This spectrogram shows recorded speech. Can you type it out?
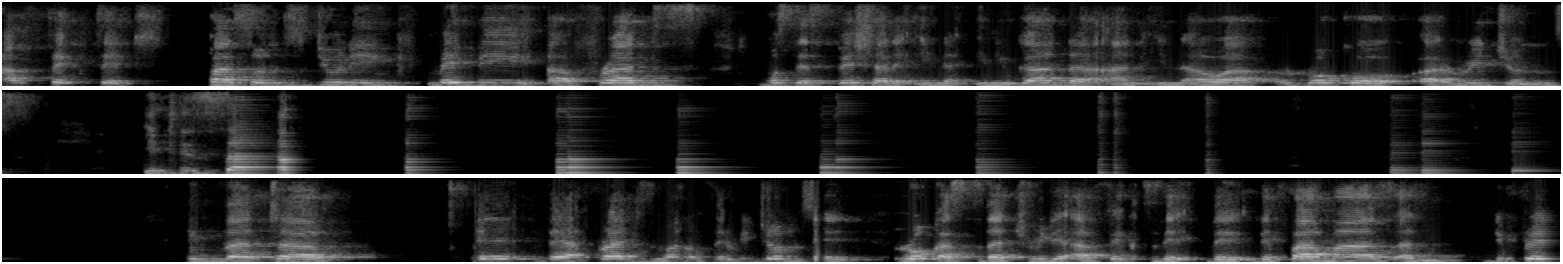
affected persons during maybe uh, floods, most especially in, in Uganda and in our local uh, regions, it is that uh, there are floods in one of the regions, uh, locusts that really affect the, the, the farmers and different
